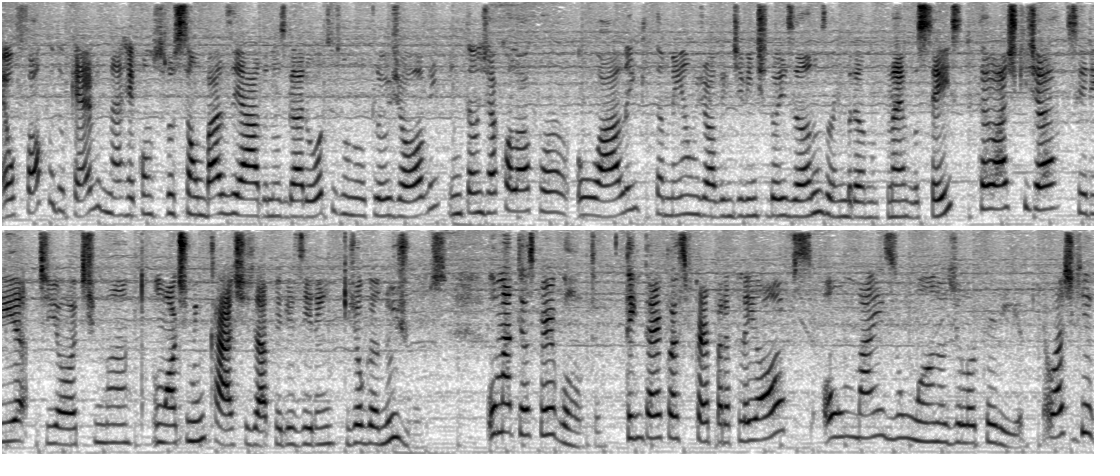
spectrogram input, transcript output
é o foco do Kevin, né, reconstrução baseada nos garotos, no núcleo jovem. Então já coloca o Allen, que também é um jovem de 22 anos, lembrando, né, vocês. Então eu acho que já seria de ótima, um ótimo encaixe já para eles irem jogando juntos. O Matheus pergunta: tentar classificar para playoffs ou mais um ano de loteria? Eu acho que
